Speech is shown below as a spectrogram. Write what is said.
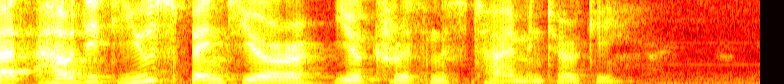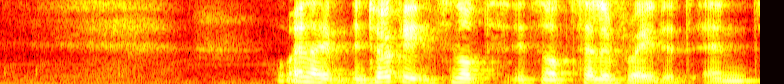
but how did you spend your your Christmas time in Turkey? Well, in Turkey, it's not it's not celebrated, and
